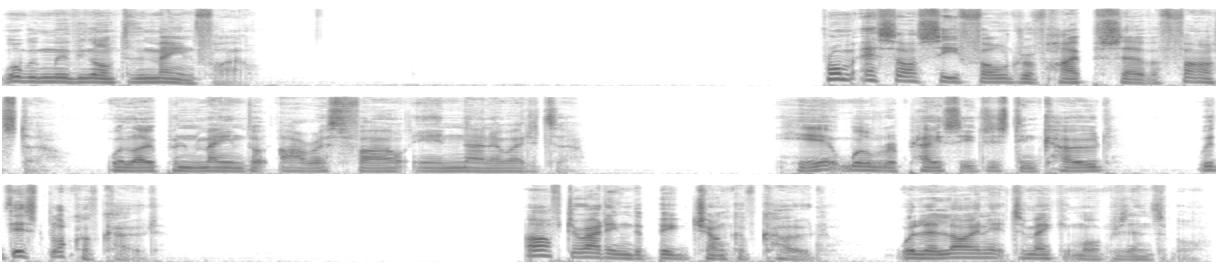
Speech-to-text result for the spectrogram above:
we'll be moving on to the main file. From src folder of Hyperserver Faster, we'll open main.rs file in Nano Editor. Here we'll replace the existing code with this block of code. After adding the big chunk of code, we'll align it to make it more presentable.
